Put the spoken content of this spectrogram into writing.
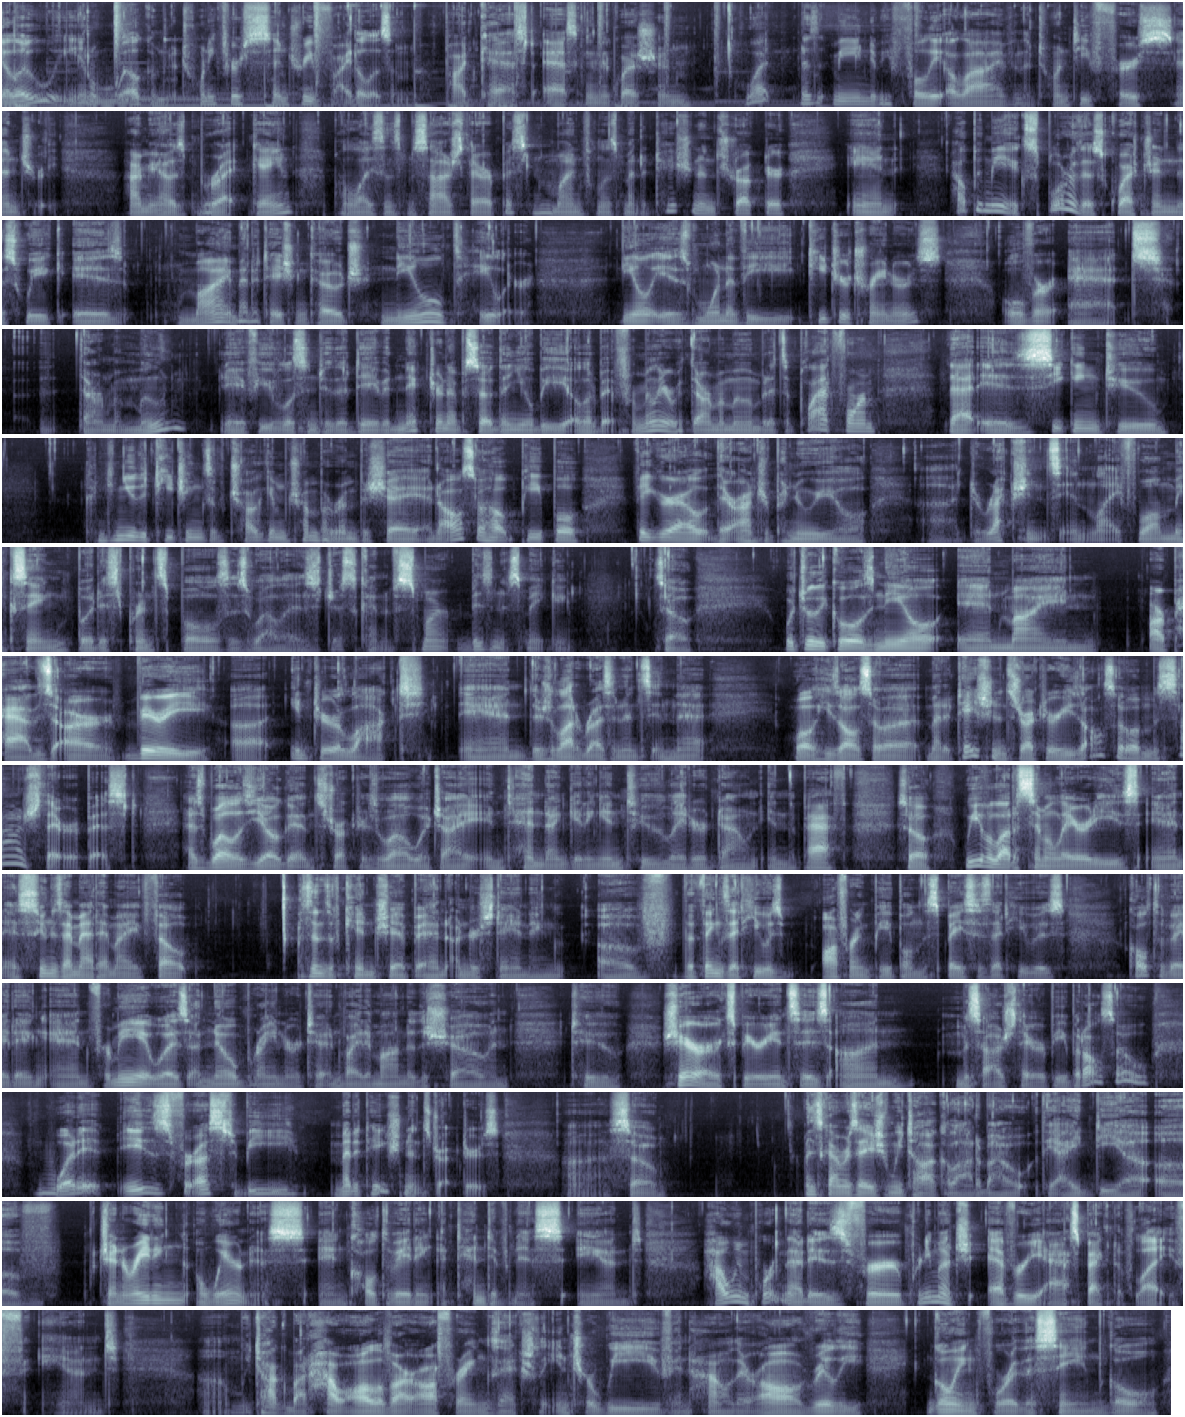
Hello, and welcome to 21st Century Vitalism, podcast asking the question What does it mean to be fully alive in the 21st century? I'm your host, Brett Kane. I'm a licensed massage therapist and mindfulness meditation instructor, and helping me explore this question this week is my meditation coach, Neil Taylor. Neil is one of the teacher trainers over at Dharma Moon. If you've listened to the David Nichtern episode, then you'll be a little bit familiar with Dharma Moon, but it's a platform that is seeking to continue the teachings of Chogyam Trungpa Rinpoche and also help people figure out their entrepreneurial uh, directions in life while mixing Buddhist principles as well as just kind of smart business making. So, what's really cool is Neil and mine, our paths are very uh, interlocked, and there's a lot of resonance in that well, he's also a meditation instructor. He's also a massage therapist, as well as yoga instructor as well, which I intend on getting into later down in the path. So we have a lot of similarities, and as soon as I met him, I felt a sense of kinship and understanding of the things that he was offering people in the spaces that he was cultivating. And for me, it was a no-brainer to invite him onto the show and to share our experiences on massage therapy, but also what it is for us to be meditation instructors. Uh, so, in this conversation, we talk a lot about the idea of generating awareness and cultivating attentiveness and how important that is for pretty much every aspect of life. And um, we talk about how all of our offerings actually interweave and how they're all really going for the same goal.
